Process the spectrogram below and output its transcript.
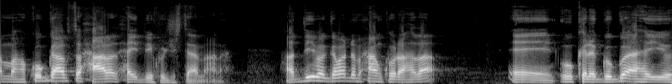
ama ha ku gaabto xaalad xayd bay ku jirtaa macnaha haddiiba gabadha maxaan ku rahdaa uu kala gogo-ahayo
